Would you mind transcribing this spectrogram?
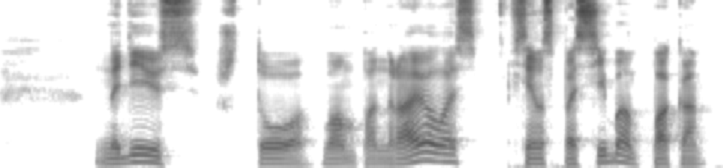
Надеюсь, что вам понравилось. Всем спасибо, пока.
